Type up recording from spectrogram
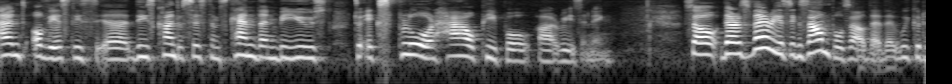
And obviously, uh, these kind of systems can then be used to explore how people are reasoning. So there's various examples out there that we could,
